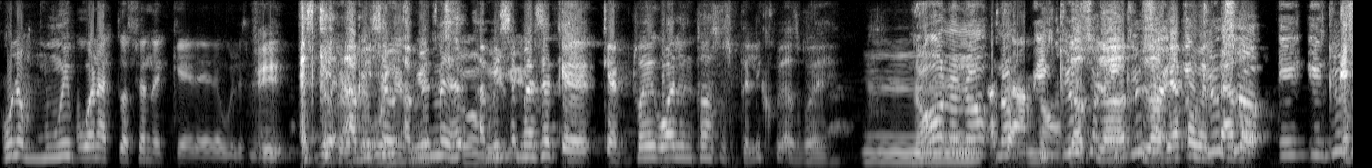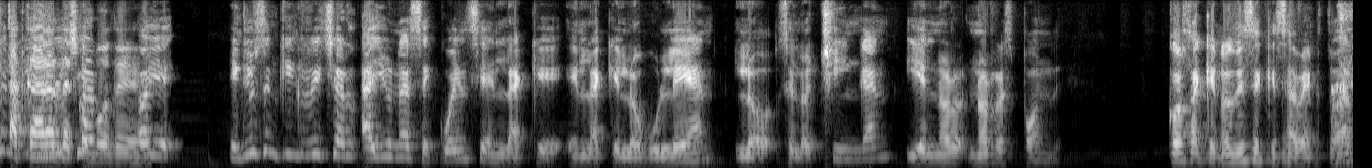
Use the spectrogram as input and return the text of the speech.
Una muy buena actuación de, que, de, de Will Smith. Sí, es que a mí, se, a mí, me- a mí se me hace que, que actúa igual en todas sus películas, güey. No, no, no, Mm, o no, incluso, Lo- lo- incluso, lo había comentado. incluso Esta cara de como de- Oye, incluso en King Richard hay una secuencia en la que, en la que lo bulean, lo, se lo chingan y él no, no responde. Cosa que nos dice que sabe actuar.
